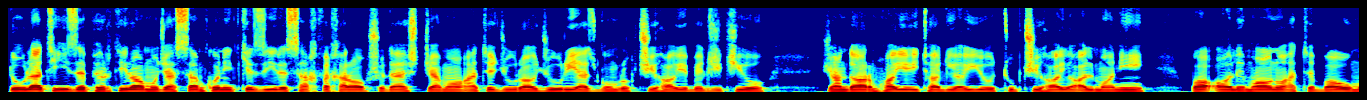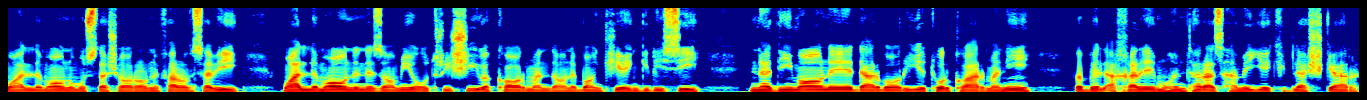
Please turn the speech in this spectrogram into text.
دولتی زپرتی را مجسم کنید که زیر سقف خراب شدهش جماعت جوراجوری از گمرکچی های بلژیکی و ژاندارم های ایتالیایی و توپچی های آلمانی با عالمان و اتباع و معلمان و مستشاران فرانسوی معلمان نظامی اتریشی و کارمندان بانکی انگلیسی ندیمان درباری ترک و ارمنی و بالاخره مهمتر از همه یک لشکر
